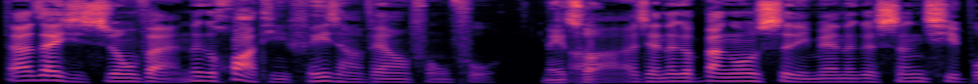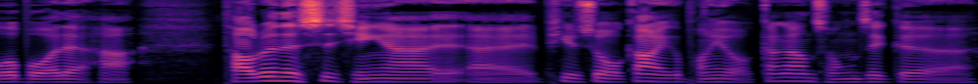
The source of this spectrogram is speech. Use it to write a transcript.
大家在一起吃中饭，那个话题非常非常丰富。没错。而且那个办公室里面那个生气勃勃的哈，讨论的事情啊，呃，譬如说我刚有一个朋友刚刚从这个。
